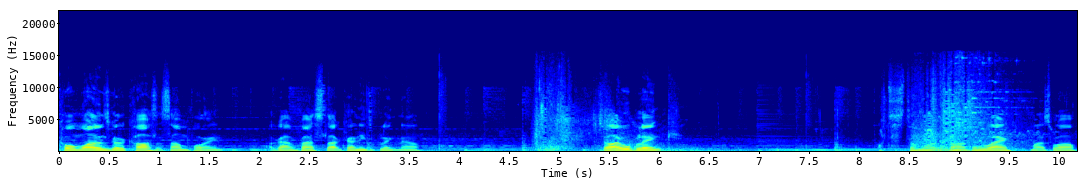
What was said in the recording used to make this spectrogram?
Come on, one of them's gonna cast at some point. Okay, I'm kind of stuck here. I need to blink now. So I will blink. I'll just don't want the chance anyway. Might as well.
